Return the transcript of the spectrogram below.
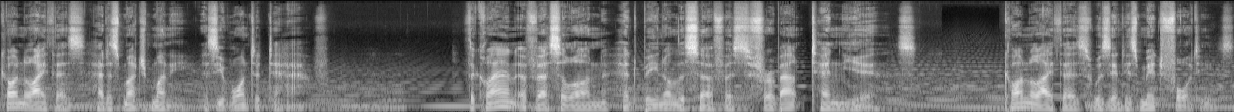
Con had as much money as he wanted to have. The clan of Vessalon had been on the surface for about 10 years. Con was in his mid 40s,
